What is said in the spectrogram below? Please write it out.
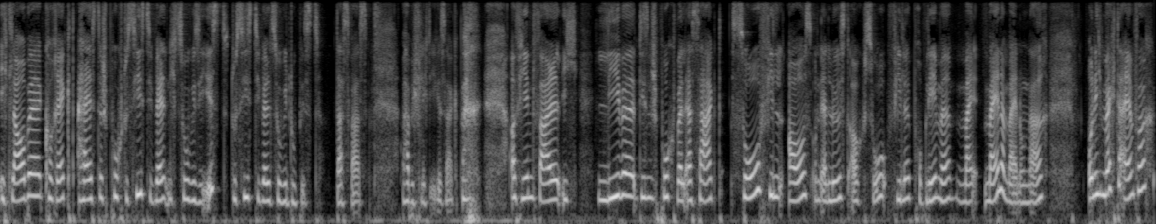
Ich glaube, korrekt heißt der Spruch, du siehst die Welt nicht so, wie sie ist, du siehst die Welt so, wie du bist das war's. Habe ich vielleicht eh gesagt. Auf jeden Fall, ich liebe diesen Spruch, weil er sagt so viel aus und er löst auch so viele Probleme, me meiner Meinung nach. Und ich möchte einfach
